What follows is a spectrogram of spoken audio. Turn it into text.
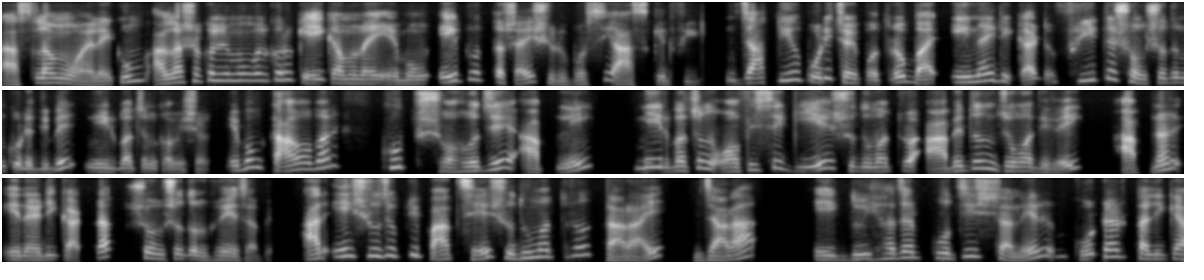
আসসালামু আলাইকুম। আল্লাহ সকলের মঙ্গল করুক, এই কামনায় এবং এই প্রত্যাশায় শুরু করছি আজকের ফি জাতীয় পরিচয়পত্র বা এনআইডি কার্ড ফ্রিতে সংশোধন করে দিবে নির্বাচন কমিশন এবং তাও আবার খুব সহজে আপনি নির্বাচন অফিসে গিয়ে শুধুমাত্র আবেদন জমা দিলেই আপনার এনআইডি কার্ডটা সংশোধন হয়ে যাবে। আর এই সুযোগটি পাচ্ছে শুধুমাত্র তারাই যারা এই দুই হাজার পঁচিশ সালের ভোটার তালিকা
